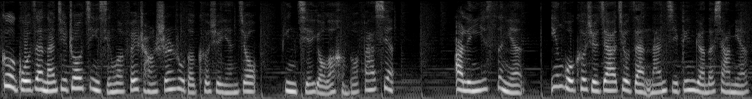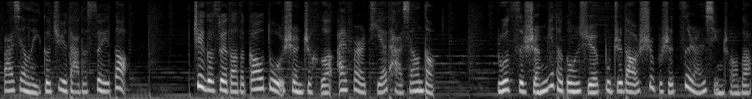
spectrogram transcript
各国在南极洲进行了非常深入的科学研究，并且有了很多发现。二零一四年，英国科学家就在南极冰原的下面发现了一个巨大的隧道，这个隧道的高度甚至和埃菲尔铁塔相等。如此神秘的洞穴，不知道是不是自然形成的。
